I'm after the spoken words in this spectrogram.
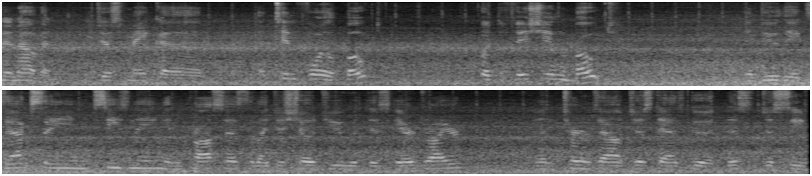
in an oven. You just make a, a tinfoil boat, put the fish in the boat, and do the exact same seasoning and process that I just showed you with this air dryer and turns out just as good. This just seems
